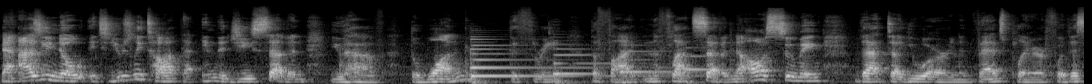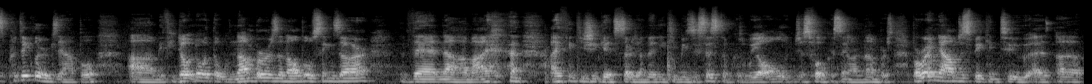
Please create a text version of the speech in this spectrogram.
Now, as you know, it's usually taught that in the G7 you have the 1, the 3, the 5, and the flat 7. Now, I'm assuming that uh, you are an advanced player for this particular example. Um, if you don't know what the numbers and all those things are, then um, I, I think you should get started on the AnyKey music system because we all just focusing on numbers. But right now, I'm just speaking to as uh,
